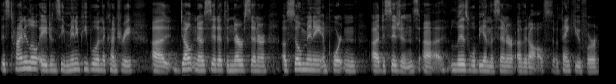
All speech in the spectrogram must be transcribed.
this tiny little agency, many people in the country uh, don't know sit at the nerve center of so many important uh, decisions. Uh, Liz will be in the center of it all. So thank you for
